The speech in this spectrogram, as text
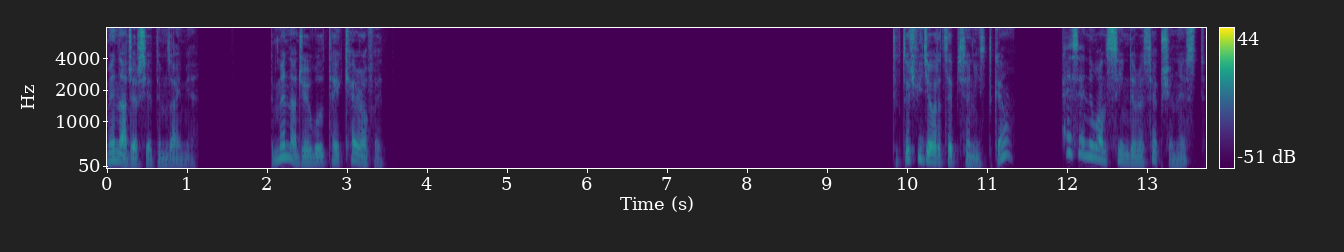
Menadżer się tym zajmie. The manager will take care of it. Czy ktoś widział recepcjonistkę? Has anyone seen the receptionist?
